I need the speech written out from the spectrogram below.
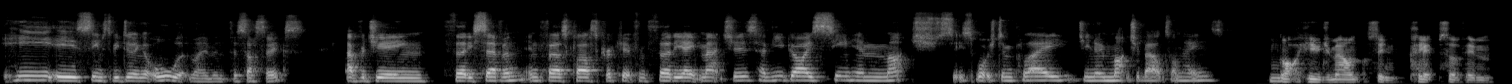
he is seems to be doing it all at the moment for Sussex, averaging 37 in first class cricket from 38 matches. Have you guys seen him much? Watched him play? Do you know much about Tom Haines? Not a huge amount. I've seen clips of him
